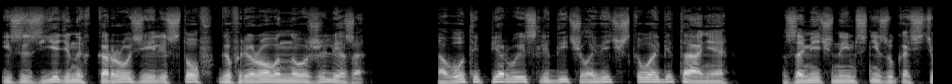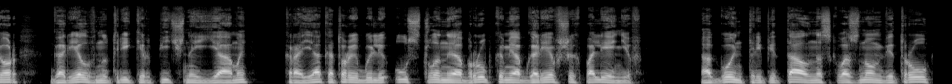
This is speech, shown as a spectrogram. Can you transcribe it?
из изъеденных коррозией листов гофрированного железа. А вот и первые следы человеческого обитания. Замеченный им снизу костер горел внутри кирпичной ямы, края которой были устланы обрубками обгоревших поленьев. Огонь трепетал на сквозном ветру,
